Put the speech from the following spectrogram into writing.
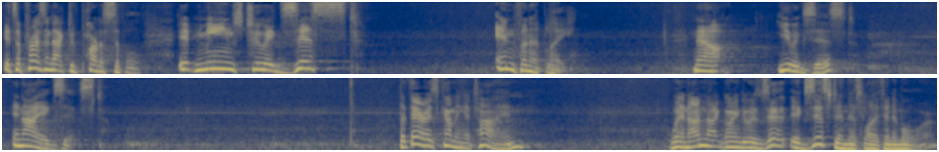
It's a present active participle. It means to exist infinitely. Now, you exist, and I exist. But there is coming a time when I'm not going to exi- exist in this life anymore.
